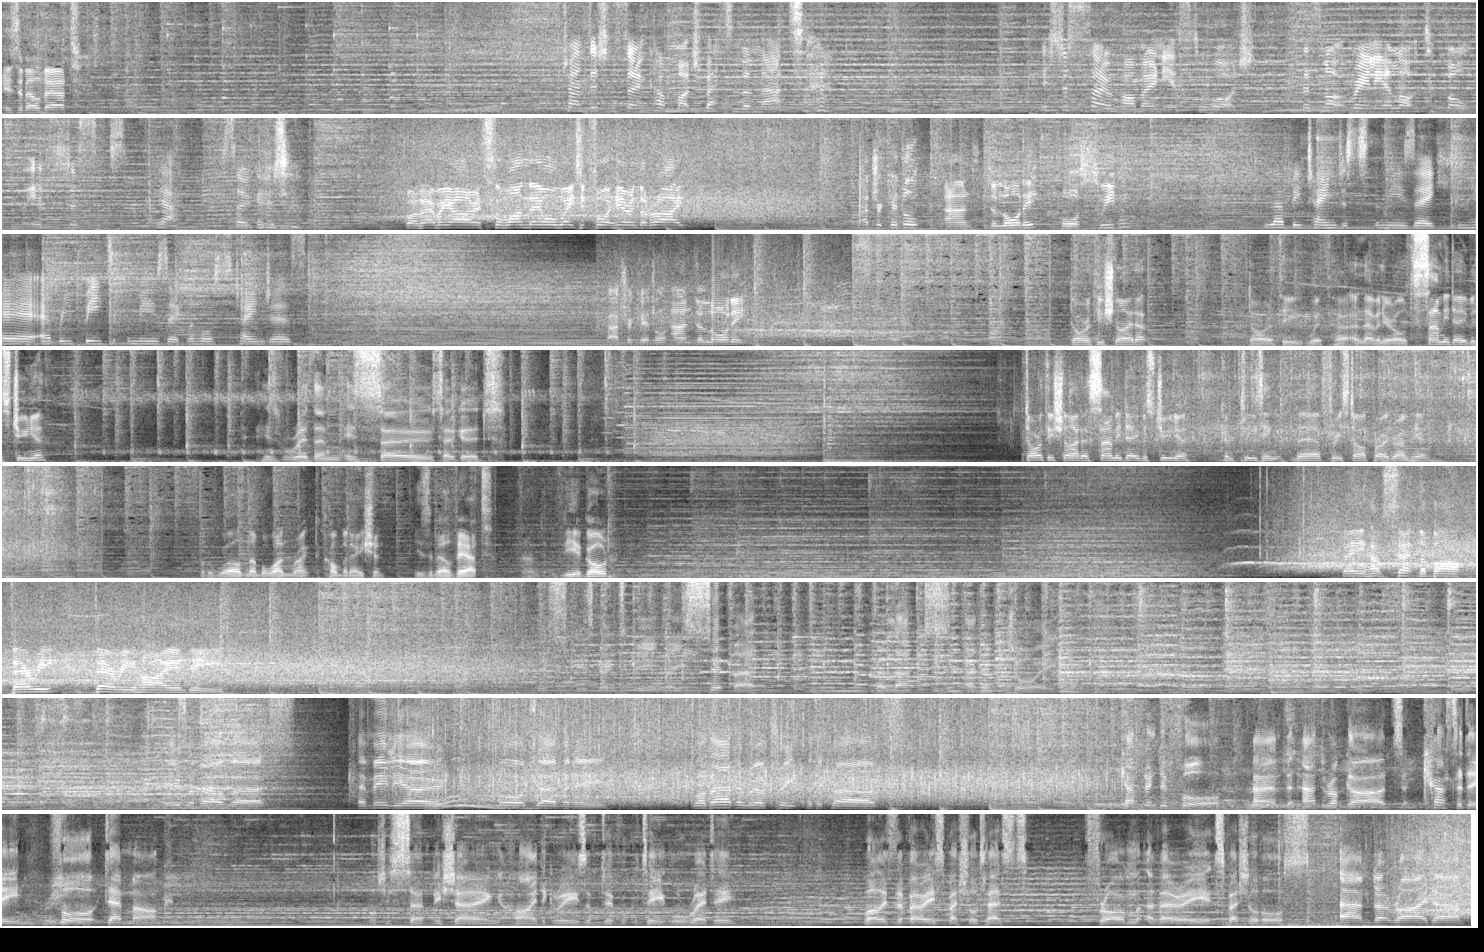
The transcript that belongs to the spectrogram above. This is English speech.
Isabell Werth. Transitions don't come much better than that. it's just so harmonious to watch. There's not really a lot to fault. It's just, yeah, so good. Well, there we are. It's the one they all waited for here in the right. Patrik Kittel and Delaunay for Sweden. Lovely changes to the music. You can hear every beat of the music, the horse changes. Patrik Kittel and Delaunay. Dorothee Schneider. Dorothee with her 11-year-old Sammy Davis Jr. His rhythm is so, so good. Dorothee Schneider, Sammy Davis Jr. completing their freestyle program here. For the world number one ranked combination, Isabell Werth and Weihegold. They have set the bar very, very high indeed. This is going to be a sit back, relax and enjoy. Werth's, Emilio for Germany. Well, that a real treat for the crowds. Catherine Dufour and Atterupgaards Cassidy for Denmark. Well, she's certainly showing high degrees of difficulty already. Well, this is a very special test from a very special horse and rider.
